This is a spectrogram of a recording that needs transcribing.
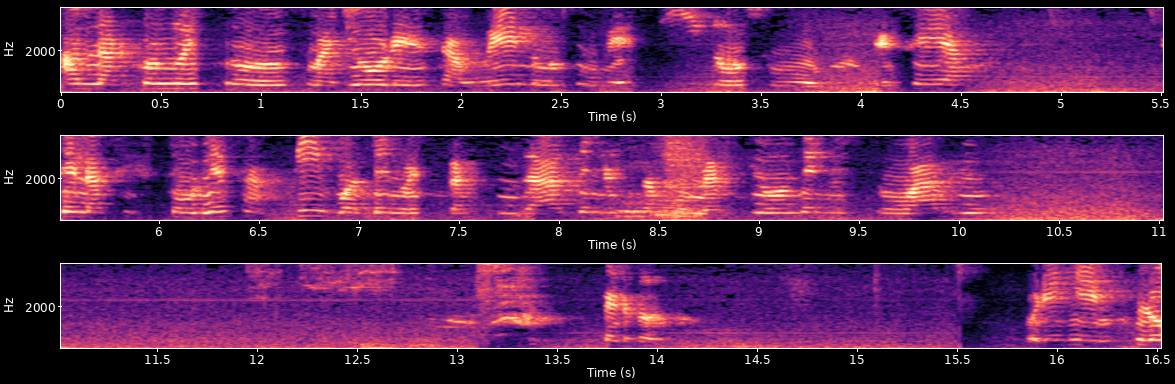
hablar con nuestros mayores, abuelos o vecinos o lo que sea, de las historias antiguas de nuestra ciudad, de nuestra población, de nuestro barrio. Perdón. Por ejemplo,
